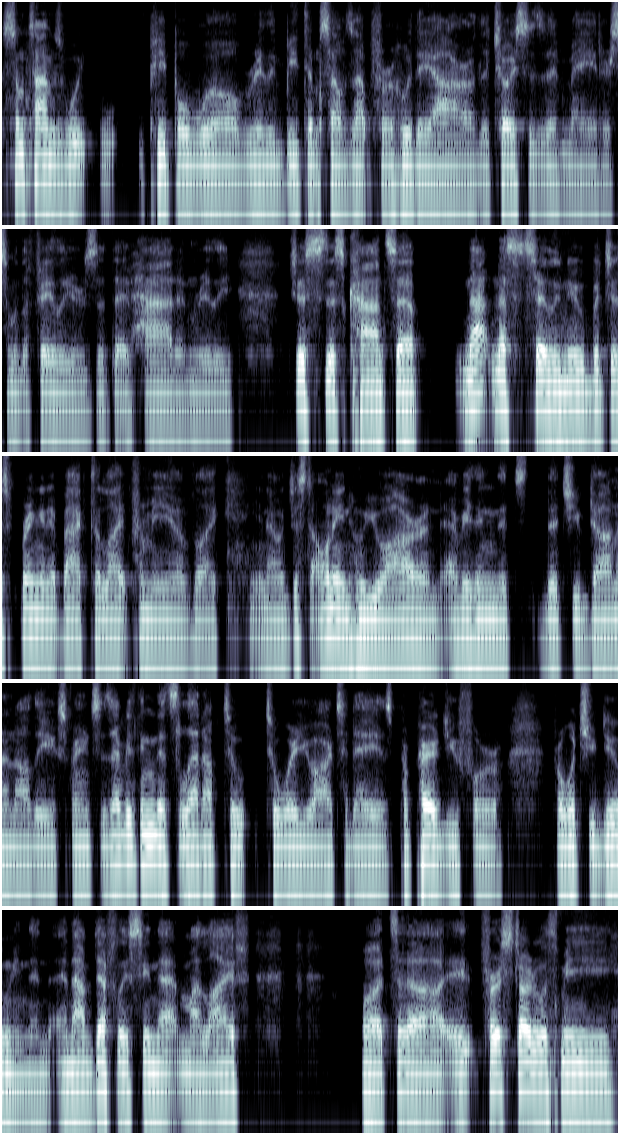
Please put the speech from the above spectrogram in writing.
sometimes we, people will really beat themselves up for who they are or the choices they've made or some of the failures that they've had and really just this concept not necessarily new but just bringing it back to light for me of like you know just owning who you are and everything that's that you've done and all the experiences everything that's led up to to where you are today has prepared you for for what you're doing. And and I've definitely seen that in my life but uh, it first started with me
